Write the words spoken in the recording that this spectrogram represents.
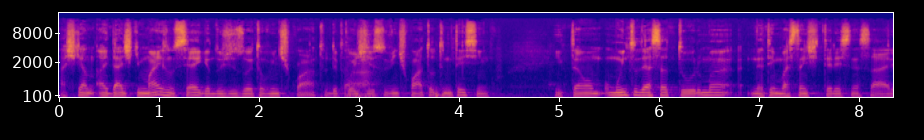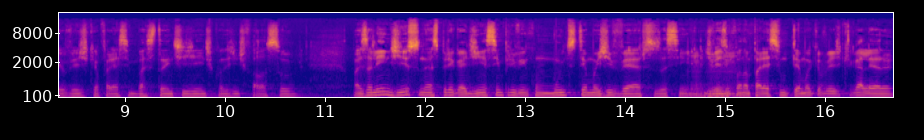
acho que a, a idade que mais nos segue é dos 18 ao 24, depois Tá. disso 24 ao 35. Então, muito dessa turma né, tem bastante interesse nessa área. Eu vejo que aparece bastante gente quando a gente fala sobre. Mas além disso, né, as pregadinhas sempre vêm com muitos temas diversos assim. De vez em quando aparece um tema que eu vejo que a galera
